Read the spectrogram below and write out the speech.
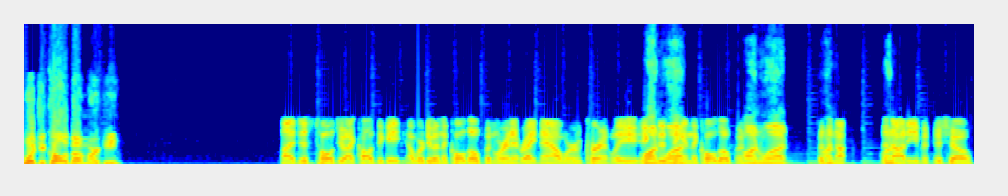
What'd you call about, Marky? I just told you I called to get. Uh, we're doing the cold open. We're in it right now. We're currently On existing what? in the cold open On what? for the not the on- not even a show.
